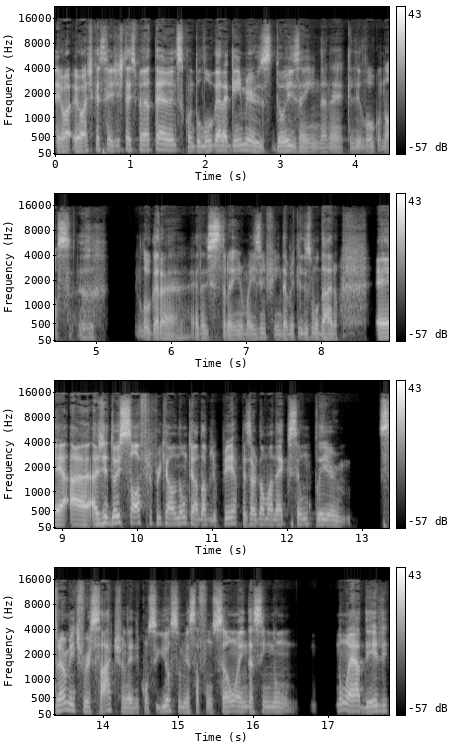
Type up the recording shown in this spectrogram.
Eu, eu acho que assim, a gente tá esperando até antes, quando o logo era Gamers 2 ainda, né? Aquele logo, nossa. Logo era, era estranho, mas enfim, ainda bem que eles mudaram. É, a, a, G2 sofre porque ela não tem a WP, apesar da Manek ser um player extremamente versátil, né? Ele conseguiu assumir essa função, ainda assim não, não é a dele,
